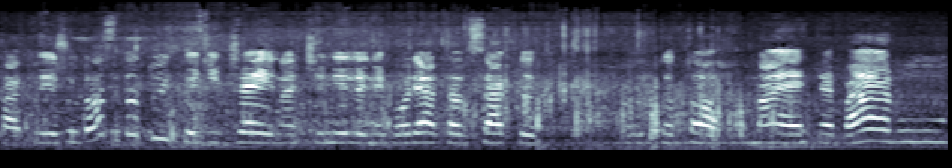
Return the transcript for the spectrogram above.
Так, лежу доста тільки діджеї начинили, не борята всяке, то, то маєте бару,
